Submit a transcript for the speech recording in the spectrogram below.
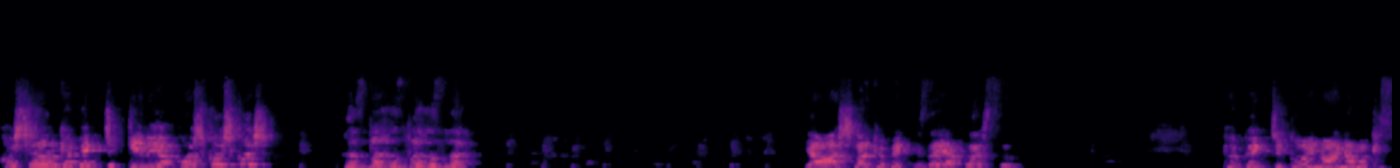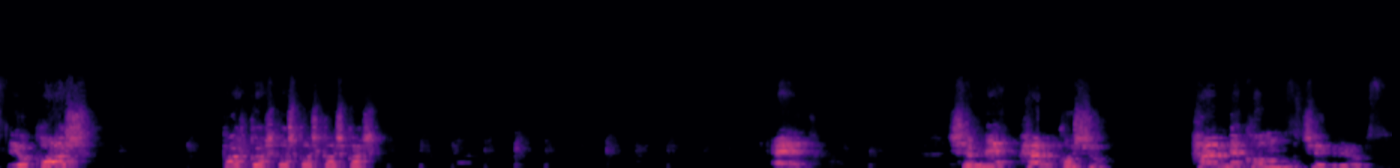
Koşun köpekçik geliyor. Koş koş koş. Hızlı hızlı hızlı. Yavaşla köpek bize yaklaşsın. Köpekçik oyun oynamak istiyor. Koş! Koş koş koş koş koş koş. Evet. Şimdi hem koşup hem de kolumuzu çeviriyoruz.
